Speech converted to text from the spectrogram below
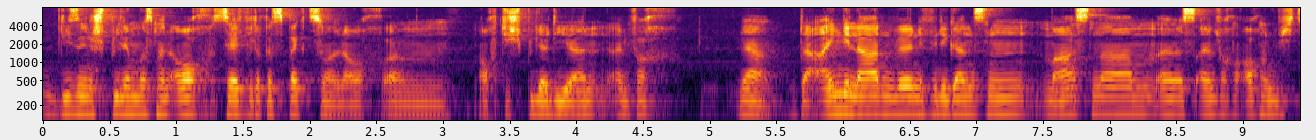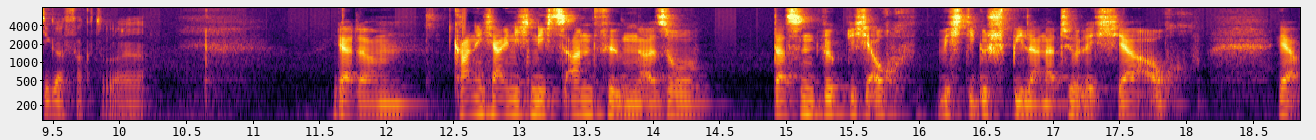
diesen Spielern muss man auch sehr viel Respekt zollen, auch, ähm, auch die Spieler, die einfach ja, da eingeladen werden für die ganzen Maßnahmen, äh, ist einfach auch ein wichtiger Faktor. Ja. Ja, da kann ich eigentlich nichts anfügen. Also das sind wirklich auch wichtige Spieler natürlich, ja, auch ja,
